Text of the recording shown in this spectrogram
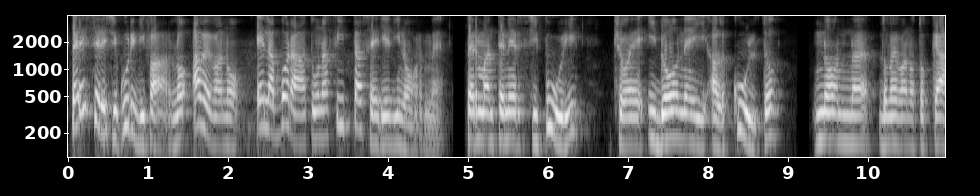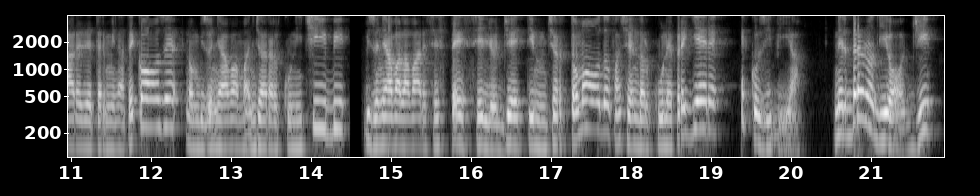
Per essere sicuri di farlo, avevano elaborato una fitta serie di norme. Per mantenersi puri, cioè idonei al culto, non dovevano toccare determinate cose, non bisognava mangiare alcuni cibi, bisognava lavare se stessi e gli oggetti in un certo modo, facendo alcune preghiere e così via. Nel brano di oggi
